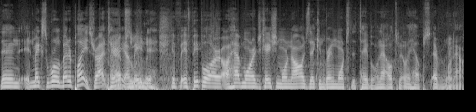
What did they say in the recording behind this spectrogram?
then it makes the world a better place, right, Terry? Absolutely. I mean, if if people are, are have more education, more knowledge, they can bring more to the table, and that ultimately helps everyone out.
